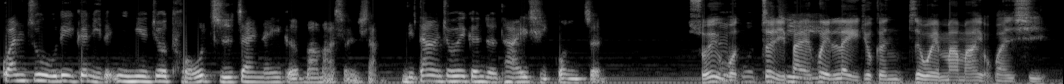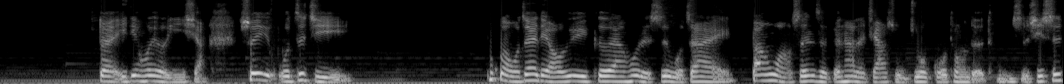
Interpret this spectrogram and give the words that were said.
关注力跟你的意念就投掷在那一个妈妈身上，你当然就会跟着她一起共振。所以，我这礼拜会累，就跟这位妈妈有关系。对，一定会有影响。所以我自己，不管我在疗愈个案，或者是我在帮往生者跟他的家属做沟通的同时，其实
